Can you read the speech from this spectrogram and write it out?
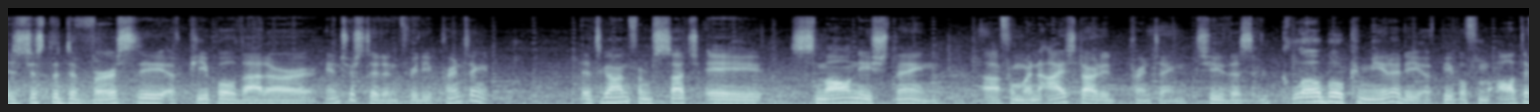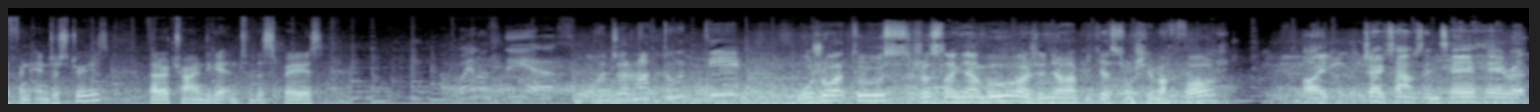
is just the diversity of people that are interested in 3D printing. It's gone from such a small niche thing uh, from when I started printing to this global community of people from all different industries that are trying to get into the space. Buenos dias. Buongiorno a tutti. Bonjour à tous, Jocelyn Guimbaud, ingénieur application chez Markforged. Hi, Joe Townsend here, here at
